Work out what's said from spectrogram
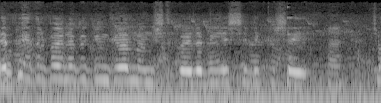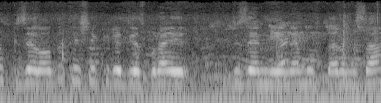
Epeydir böyle bir gün görmemiştik. Böyle bir yeşillik bir şey. Çok güzel oldu. Teşekkür ediyoruz burayı düzenleyene, muhtarımıza,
